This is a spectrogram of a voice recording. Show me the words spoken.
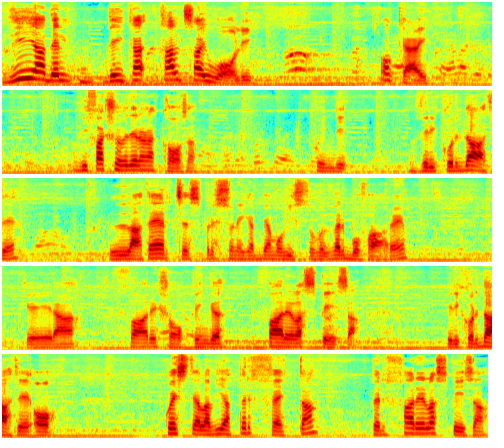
Via del, dei ca- calzaiuoli. Ok, vi faccio vedere una cosa. Quindi, vi ricordate la terza espressione che abbiamo visto col verbo fare, che era fare shopping, fare la spesa. Vi ricordate? Oh, questa è la via perfetta per fare la spesa.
